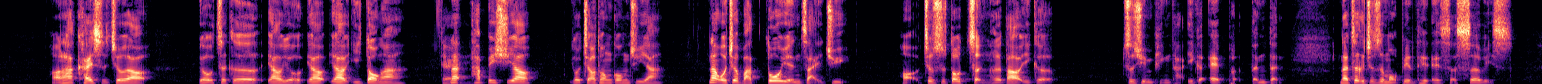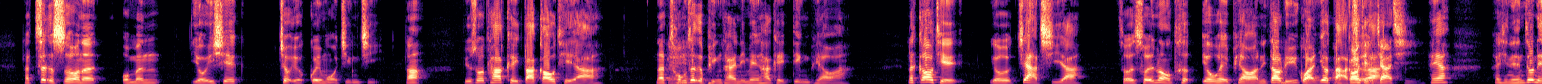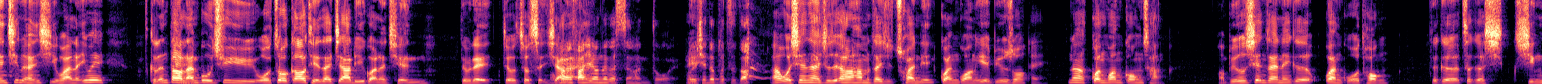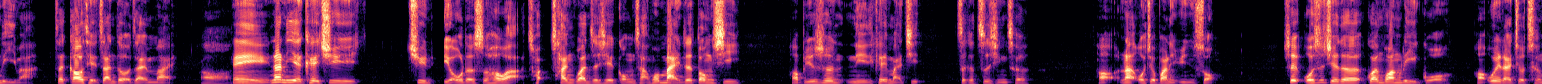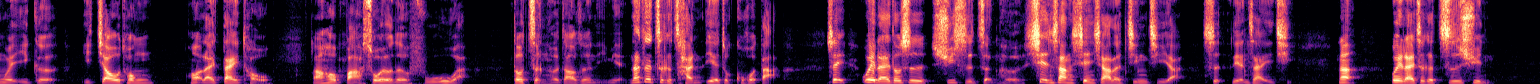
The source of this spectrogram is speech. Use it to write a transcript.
好，他开始就要有这个要有要要移动啊。那他必须要有交通工具呀、啊，那我就把多元载具，哦，就是都整合到一个资讯平台、一个 App 等等。那这个就是 Mobility as a Service。那这个时候呢，我们有一些就有规模经济啊，比如说他可以搭高铁啊，那从这个平台里面他可以订票啊。那高铁有假期啊，所所以那种特优惠票啊，你到旅馆又打折、啊哦、高铁假期，哎呀，而且很多年轻人很喜欢的，因为。可能到南部去，我坐高铁再加旅馆的钱，对不对？就就省下来。后来发现用那个省很多，哎，我以前都不知道。啊我现在就是要让他们再去串联观光业，比如说，那观光工厂啊，比如说现在那个万国通，这个这个行行李嘛，在高铁站都有在卖哦。哎，那你也可以去去游的时候啊，参参观这些工厂或买的东西，好，比如说你可以买自这个自行车，好，那我就帮你运送。所以我是觉得观光立国。好，未来就成为一个以交通好来带头，然后把所有的服务啊都整合到这里面，那在这个产业就扩大，所以未来都是虚实整合，线上线下的经济啊是连在一起。那未来这个资讯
